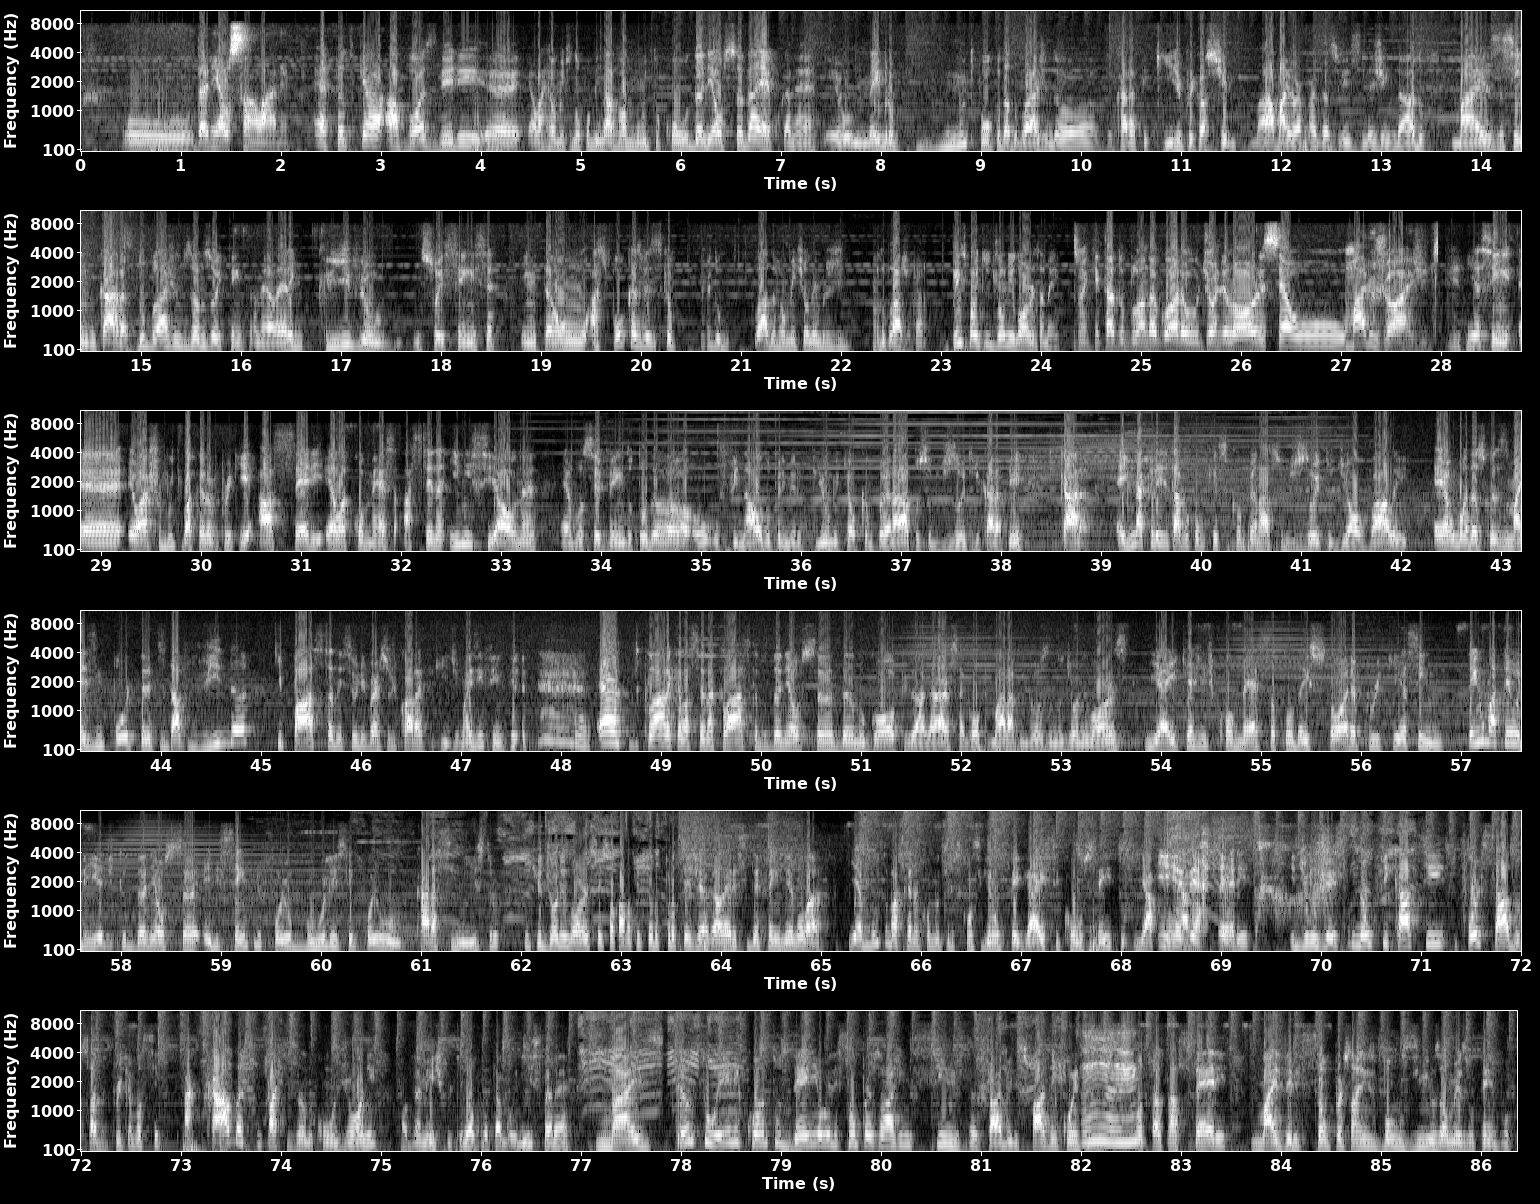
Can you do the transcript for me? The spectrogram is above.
o Daniel San lá, né? É, tanto que a, a voz dele, é, ela realmente não combinava muito com o Daniel San da época, né? Eu lembro muito pouco da dublagem do, do Karate Kid, porque eu assisti a maior parte das vezes legendado, mas assim, cara, dublagem dos anos 80, né? Ela era incrível em sua essência, então as poucas vezes que eu vi dublado, realmente eu lembro de dublagem, cara. Principalmente o Johnny Lawrence também. Quem tá dublando agora o Johnny Lawrence é o Mário Jorge. E assim, é, eu acho muito bacana porque a série ela começa, a cena inicial, né? É você vendo todo o, o final do primeiro filme, que é o campeonato sub-18 de karatê. Cara, é inacreditável como que esse campeonato sub-18 de All Valley é uma das coisas mais importantes da vida que passa nesse universo de Karate Kid. Mas enfim. é claro aquela cena clássica do Daniel San dando o golpe da garça, golpe maravilhoso no Johnny Lawrence. E aí que a gente começa toda a história, porque assim, tem uma teoria de que o Daniel San, ele sempre foi o bully, sempre foi o cara sinistro, e que o Johnny Lawrence só tava tentando proteger a galera e se defendendo lá. E é muito bacana como que eles conseguiram pegar esse conceito e aplicar e na série e de um jeito que não ficasse forçado, sabe? Porque você acaba simpatizando com o Johnny, obviamente, porque ele é o protagonista, né? Mas tanto ele quanto o Daniel, eles são personagens cinza, sabe? Eles fazem coisas uhum. outras na série, mas eles são personagens bonzinhos ao mesmo tempo.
